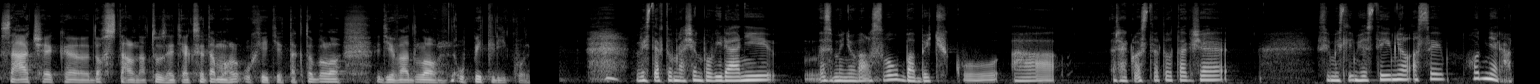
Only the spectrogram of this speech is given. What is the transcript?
sáček eh, dostal na tu zeď, jak se tam mohl uchytit. Tak to bylo divadlo u Pitlíku. Vy jste v tom našem povídání zmiňoval svou babičku a řekl jste to tak, že si myslím, že jste jí měl asi hodně rád.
